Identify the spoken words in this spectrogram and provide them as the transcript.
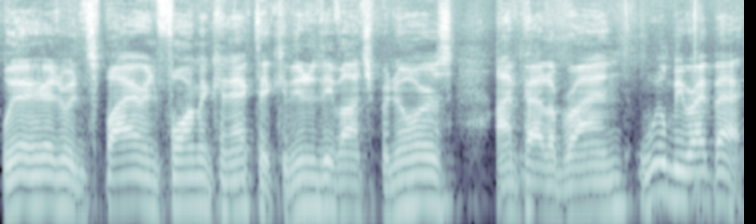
We are here to inspire, inform, and connect a community of entrepreneurs. I'm Pat O'Brien. We'll be right back.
